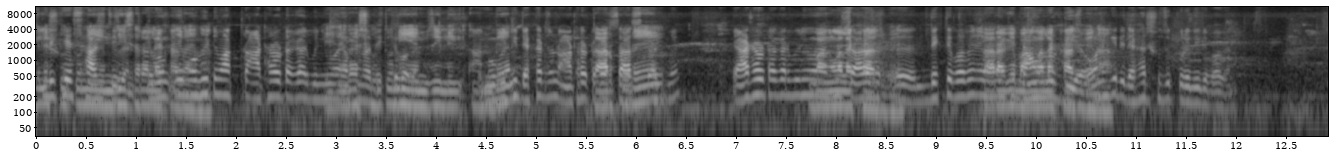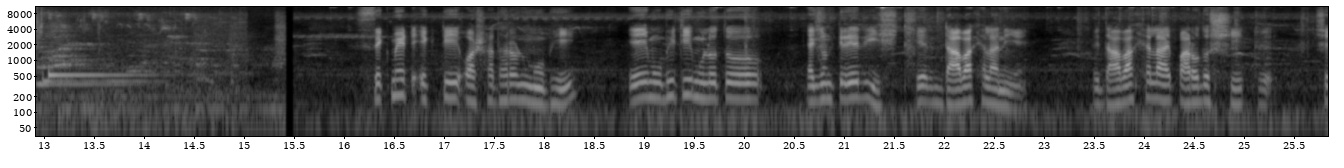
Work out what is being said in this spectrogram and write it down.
গেলে লিখে সার্চ দিবেন। এবং এই মুভিটি মাত্র আঠারো টাকার বিনিময়ে আপনারা দেখতে পাবেন। মুভিটি দেখার জন্য আঠারো টাকা চার্জ এই আঠারো টাকার বিনিময়ে বাংলা আপনি লেখা চার্জ, আসবে। দেখতে পাবেন এবং বাংলা ডাউনলোড দিয়ে অনেকেরই দেখার সুযোগ করে দিতে পাবেন। সেগমেন্ট একটি অসাধারণ মুভি এই মুভিটি মূলত একজন টেররিস্ট এর দাবা খেলা নিয়ে। এই দাবা খেলায় পারদর্শী সে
